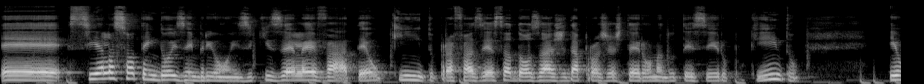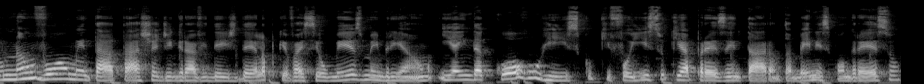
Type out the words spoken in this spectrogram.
é, se ela só tem dois embriões e quiser levar até o quinto para fazer essa dosagem da progesterona do terceiro para o quinto, eu não vou aumentar a taxa de gravidez dela, porque vai ser o mesmo embrião, e ainda corro o risco, que foi isso que apresentaram também nesse congresso,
